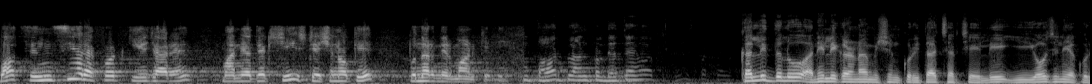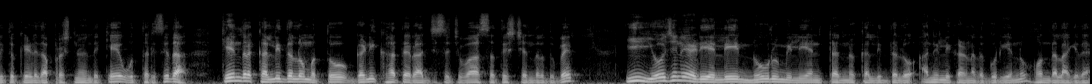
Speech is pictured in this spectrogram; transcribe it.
बहुत सिंसियर एफर्ट किए जा रहे हैं माननीय अध्यक्ष जी स्टेशनों के पुनर्निर्माण के लिए। पावर प्लांट पर देते हैं ಕಲ್ಲಿದ್ದಲು ಅನಿಲೀಕರಣ ಮಿಷನ್ ಕುರಿತ ಚರ್ಚೆಯಲ್ಲಿ ಈ ಯೋಜನೆಯ ಕುರಿತು ಕೇಳಿದ ಪ್ರಶ್ನೆಯೊಂದಕ್ಕೆ ಉತ್ತರಿಸಿದ ಕೇಂದ್ರ ಕಲ್ಲಿದ್ದಲು ಮತ್ತು ಗಣಿ ಖಾತೆ ರಾಜ್ಯ ಸಚಿವ ಸತೀಶ್ ಚಂದ್ರ ದುಬೆ, ಈ ಯೋಜನೆಯಡಿಯಲ್ಲಿ ನೂರು ಮಿಲಿಯನ್ ಟನ್ ಕಲ್ಲಿದ್ದಲು ಅನಿಲೀಕರಣದ ಗುರಿಯನ್ನು ಹೊಂದಲಾಗಿದೆ.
